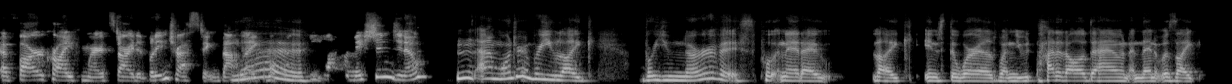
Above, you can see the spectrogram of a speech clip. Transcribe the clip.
a far cry from where it started but interesting that yeah. like permission you know? Mm, i'm wondering were you like were you nervous putting it out like into the world when you had it all down and then it was like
